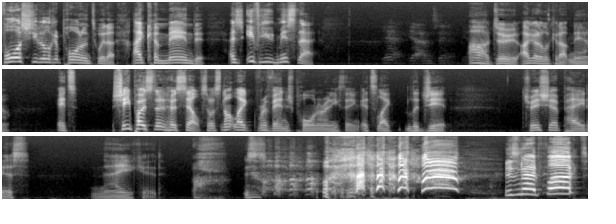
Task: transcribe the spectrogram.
force you to look at porn on Twitter. I command it. As if you'd miss that. Yeah, yeah, I haven't seen it. Oh, dude, I gotta look it up now. It's she posted it herself, so it's not like revenge porn or anything. It's like legit. Trisha Paytas naked. Oh, this is. Isn't that fucked?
